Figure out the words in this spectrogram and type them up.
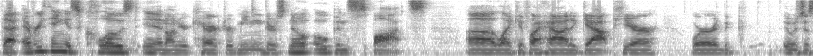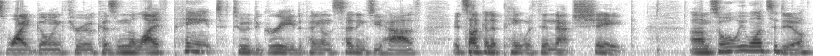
that everything is closed in on your character, meaning there's no open spots. Uh, like if I had a gap here where the, it was just white going through, because in the live paint, to a degree, depending on the settings you have, it's not going to paint within that shape. Um, so what we want to do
